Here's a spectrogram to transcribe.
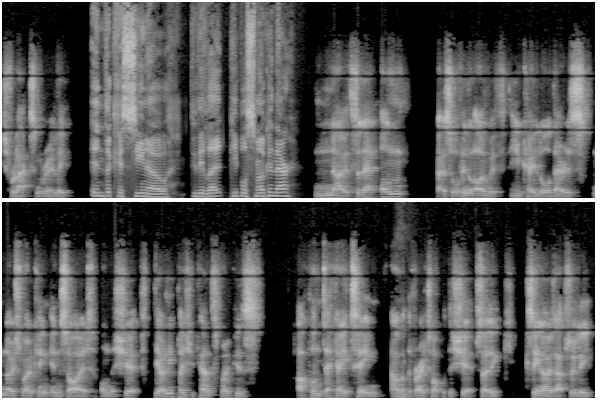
just relaxing, really. In the casino, do they let people smoke in there? No. So they're on uh, sort of in line with the UK law. There is no smoking inside on the ship. The only place you can smoke is up on deck 18 um, mm. at hmm. the very top of the ship. So the casino is absolutely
